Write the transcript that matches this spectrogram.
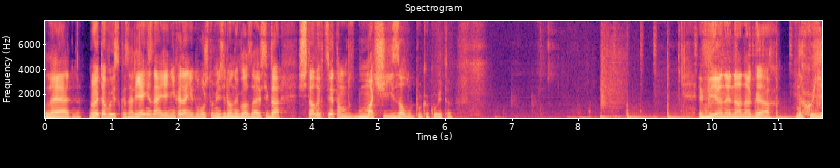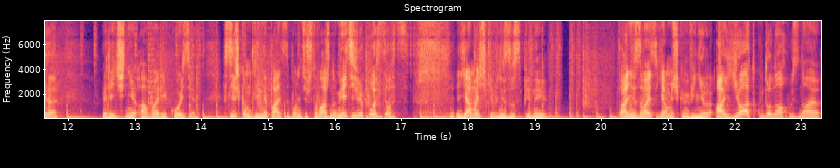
Ладно. Ну, это вы сказали. Я не знаю, я никогда не думал, что у меня зеленые глаза. Я всегда считал их цветом мочи и залупы какой-то. Вены на ногах. Нахуя? Речь не о варикозе. Слишком длинные пальцы. Помните, что важно уметь ими пользоваться. Ямочки внизу спины. Они называются ямочками Венеры. А я откуда нахуй знаю?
